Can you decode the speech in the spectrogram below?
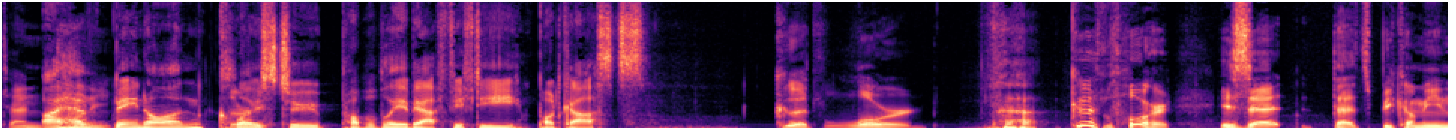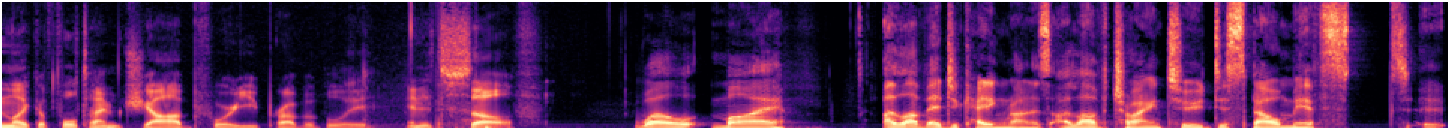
10? I 20? have been on close to probably about 50 podcasts. Good lord. Good lord. Is that that's becoming like a full-time job for you probably in itself? Well, my I love educating runners. I love trying to dispel myths, to,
